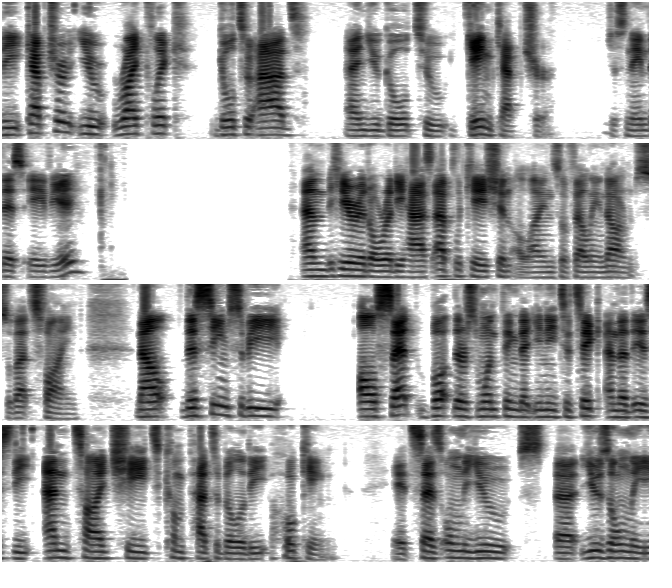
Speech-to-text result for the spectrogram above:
the capture, you right click, go to add, and you go to game capture. Just name this AVA. And here it already has application Alliance of Valiant Arms, so that's fine. Now, this seems to be all set, but there's one thing that you need to tick, and that is the anti-cheat compatibility hooking. It says only use uh, use only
